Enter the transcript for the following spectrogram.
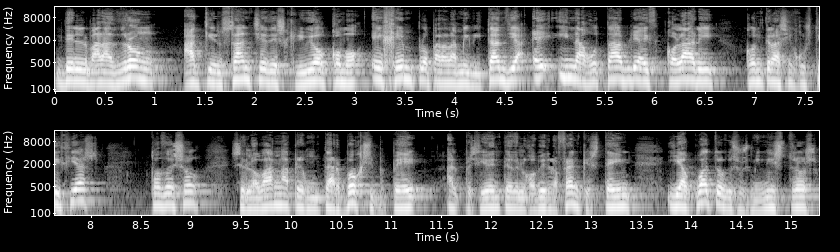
del baladrón a quien Sánchez describió como ejemplo para la militancia e inagotable a Izcolari contra las injusticias? Todo eso se lo van a preguntar Vox y PP al presidente del gobierno Frankenstein y a cuatro de sus ministros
